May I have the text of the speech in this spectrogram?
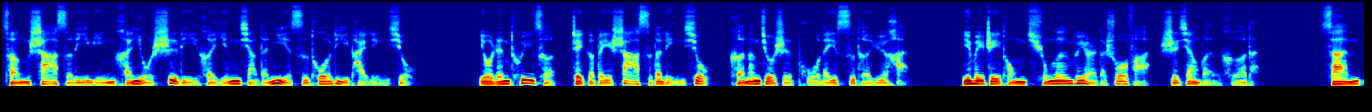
曾杀死了一名很有势力和影响的聂斯托利派领袖。有人推测，这个被杀死的领袖可能就是普雷斯特约翰。因为这同琼恩威尔的说法是相吻合的。三、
